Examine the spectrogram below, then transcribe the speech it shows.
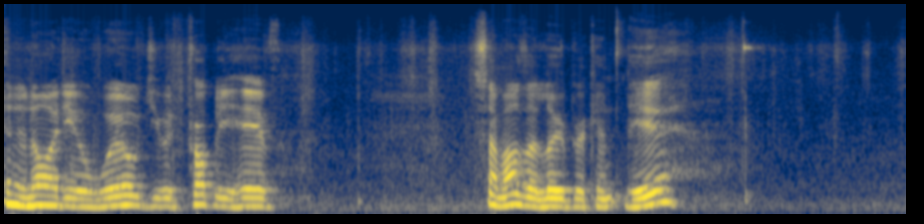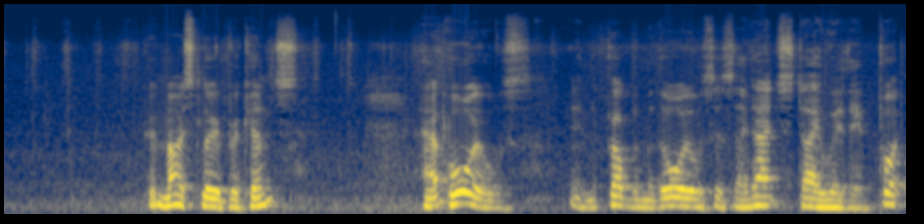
in an ideal world you would probably have some other lubricant there but most lubricants are oils and the problem with oils is they don't stay where they're put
